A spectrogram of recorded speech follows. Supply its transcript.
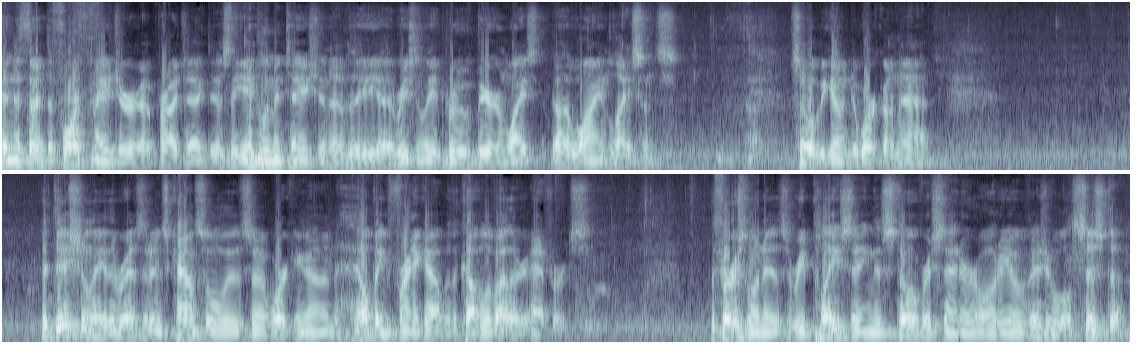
And the third, the fourth major uh, project is the implementation of the uh, recently approved beer and uh, wine license. So we'll be going to work on that. Additionally, the Residents Council is uh, working on helping Frank out with a couple of other efforts. The first one is replacing the Stover Center audiovisual system.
